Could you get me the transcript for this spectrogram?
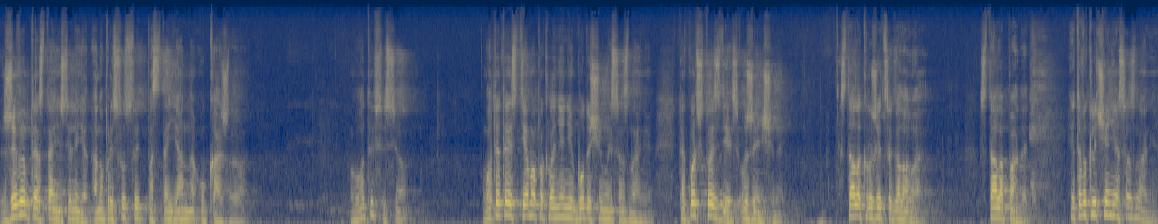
живым ты останешься или нет, оно присутствует постоянно у каждого. Вот и все. Вот это есть тема поклонения будущему и сознанию. Так вот, что здесь у женщины? Стала кружиться голова, стала падать. Это выключение сознания.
